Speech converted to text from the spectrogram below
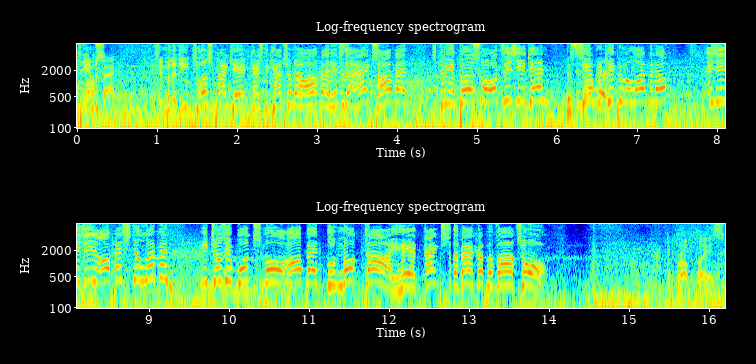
Tim's, back. He's in with a deep toss back here. Gets the catch under Abed into the Hex. Abed is going to get personal oh, on Tizzy again. The is he able to keep him alive enough? Is, is, is Abed still living? He does it once more. Abed will not die here thanks to the backup of Artor. The bro plays.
